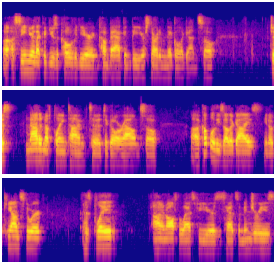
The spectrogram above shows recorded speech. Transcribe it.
a senior that could use a COVID year and come back and be your starting nickel again. So just not enough playing time to, to go around. So Uh, a couple of these other guys, you know, Keon Stewart has played on and off the last few years, has had some injuries.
